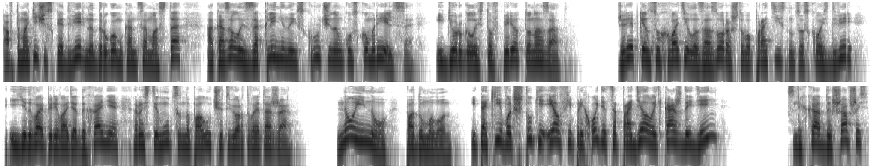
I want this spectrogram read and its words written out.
Автоматическая дверь на другом конце моста оказалась заклиненной скрученным куском рельса и дергалась то вперед, то назад. Жеребкинсу хватило зазора, чтобы протиснуться сквозь дверь и, едва переводя дыхание, растянуться на полу четвертого этажа. «Ну и ну», — подумал он, — «и такие вот штуки Элфи приходится проделывать каждый день?» Слегка отдышавшись,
